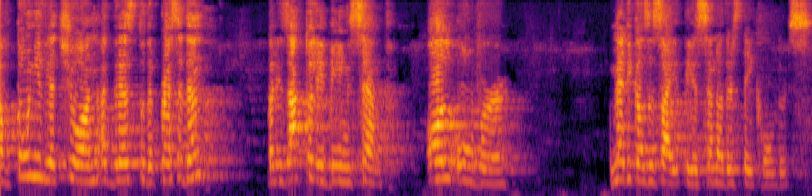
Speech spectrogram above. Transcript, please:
of Tony Lechion addressed to the President, but is actually being sent all over medical societies and other stakeholders.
